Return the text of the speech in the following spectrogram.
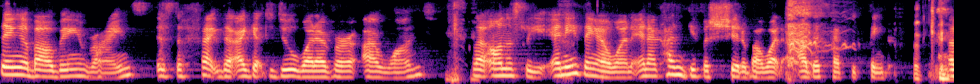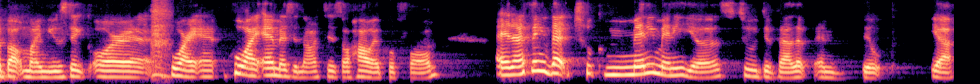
thing about being RINES is the fact that I get to do whatever I want. like honestly, anything I want, and I can't give a shit about what others have to think Okay. about my music or who I am, who I am as an artist or how I perform. And I think that took many, many years to develop and build. Yeah.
